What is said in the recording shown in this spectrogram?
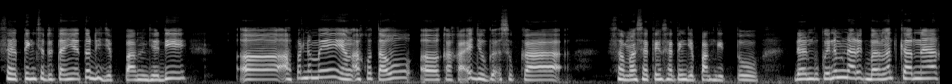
setting ceritanya itu di Jepang jadi uh, apa namanya yang aku tahu uh, kakaknya juga suka sama setting-setting Jepang gitu dan buku ini menarik banget karena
